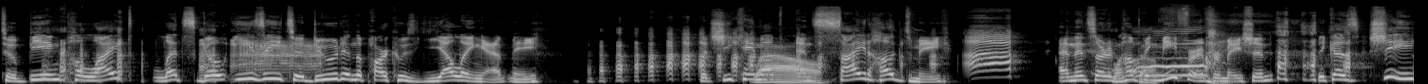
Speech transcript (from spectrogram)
to being polite, let's go easy to dude in the park who's yelling at me that she came up and side hugged me and then started What pumping the- me for information because she,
